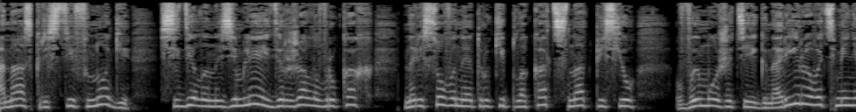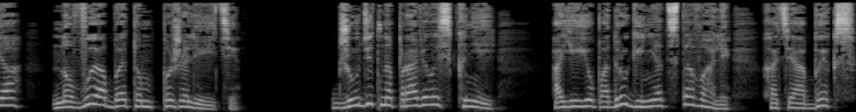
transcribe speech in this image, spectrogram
она, скрестив ноги, сидела на земле и держала в руках нарисованный от руки плакат с надписью «Вы можете игнорировать меня, но вы об этом пожалеете». Джудит направилась к ней, а ее подруги не отставали, хотя Бэкс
